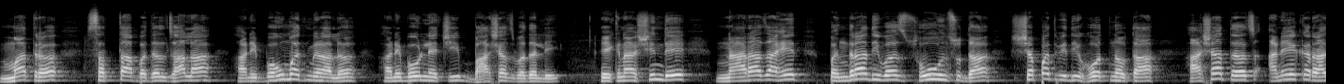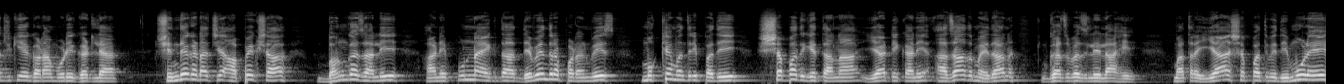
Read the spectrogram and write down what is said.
मात्र सत्ता बदल झाला आणि बहुमत मिळालं आणि बोलण्याची भाषाच बदलली. एकनाथ शिंदे नाराज आहेत. पंधरा दिवस होऊन सुद्धा शपथविधी होत नव्हता. अशातच अनेक राजकीय घडामोडी घडल्या. शिंदेगडाची अपेक्षा भंग झाली आणि पुन्हा एकदा देवेंद्र फडणवीस मुख्यमंत्रीपदी शपथ घेताना या ठिकाणी आझाद मैदान गजबजलेलं आहे. मात्र या शपथविधीमुळे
